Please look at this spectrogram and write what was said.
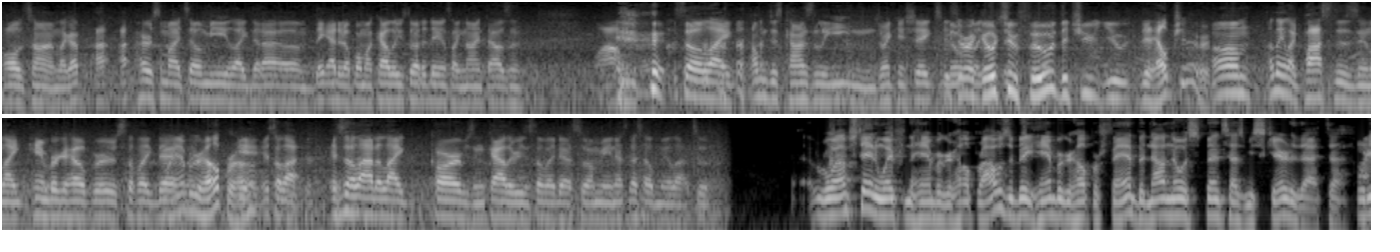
all the time. Like I, I, I heard somebody tell me like that I um, they added up all my calories throughout the day. And it's like 9,000. Wow. so like I'm just constantly eating, drinking shakes. Is there a go-to food that you you that helps you? Or? Um, I think like pastas and like hamburger helpers, stuff like that. Oh, hamburger like, helper, huh? Yeah, it's a lot. It's a lot of like carbs and calories and stuff like that. So I mean that's that's helped me a lot too. Roy, I'm staying away from the hamburger helper. I was a big hamburger helper fan, but now Noah Spence has me scared of that. Uh, I,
